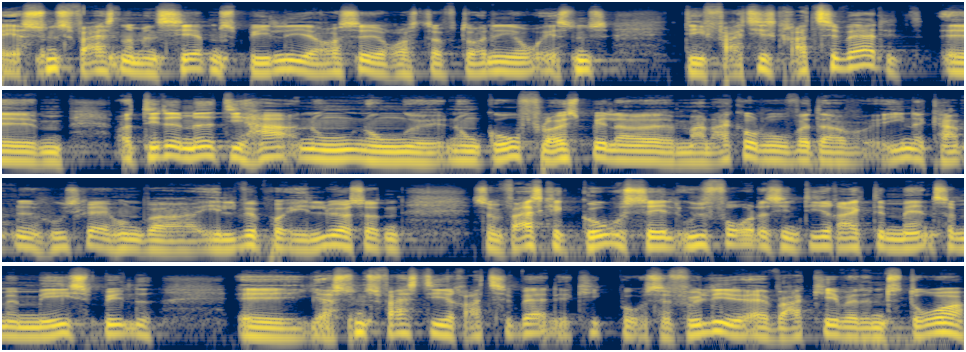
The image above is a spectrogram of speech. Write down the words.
Og jeg synes faktisk, når man ser dem spille, jeg også Rostov Don i år, jeg synes, det er faktisk ret seværdigt. Øhm, og det der med, at de har nogle, nogle, øh, nogle gode fløjspillere, Manakorova, der en af kampene, husker jeg, hun var 11 på 11 og sådan, som faktisk kan gå selv, udfordre sin direkte mand, som er med i spillet. Øh, jeg synes faktisk, de er ret seværdigt at kigge på. Selvfølgelig er Vakeva den store,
